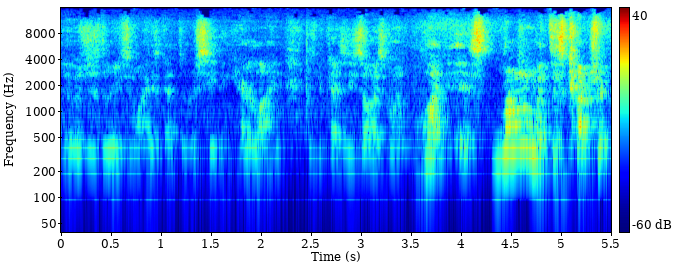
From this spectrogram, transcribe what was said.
Which is the reason why he's got the receding hairline, is because he's always going, "What is wrong with this country?"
